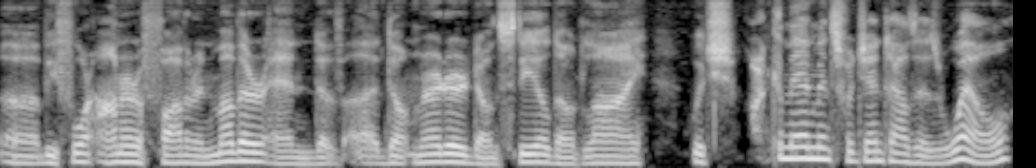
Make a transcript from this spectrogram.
uh, before honor of father and mother and uh, don't murder, don't steal, don't lie, which are commandments for Gentiles as well,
